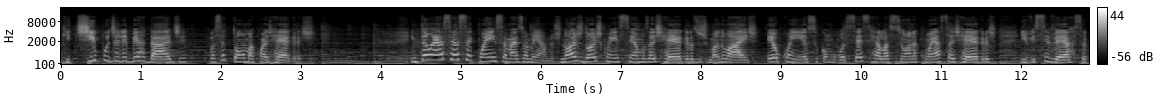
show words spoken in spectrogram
que tipo de liberdade você toma com as regras. Então, essa é a sequência, mais ou menos. Nós dois conhecemos as regras, os manuais. Eu conheço como você se relaciona com essas regras e vice-versa.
